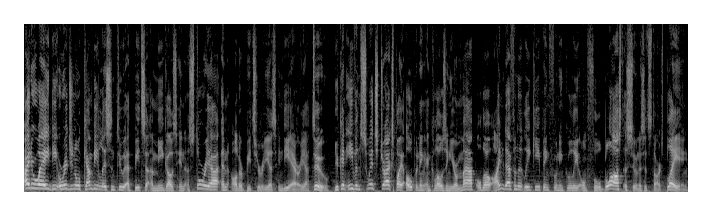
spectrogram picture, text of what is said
Either way, the original can be listened to at Pizza Amigos in Astoria and other pizzerias in the area too. You can even switch tracks by opening and closing your map, although I'm definitely keeping Funiculi on full blast as soon as it starts playing.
